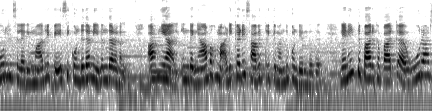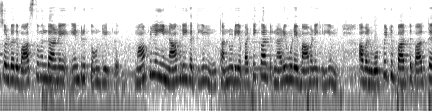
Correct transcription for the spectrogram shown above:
ஊரில் சிலர் இம்மாதிரி பேசிக்கொண்டுதான் இருந்தார்கள். ஆகையால் இந்த ஞாபகம் அடிக்கடி சாவித்திரிக்கு வந்து கொண்டிருந்தது. நினைத்து பார்க்க பார்க்க ஊரார் சொல்வது வாஸ்துவந்தானே என்று தோன்றிற்று. மாப்பிள்ளையின் நாகரிகத்தையும் தன்னுடைய பட்டிக்காட்டு நடைமுறை பாவனைகளையும் அவள் ஒப்பிட்டு பார்த்து பார்த்து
